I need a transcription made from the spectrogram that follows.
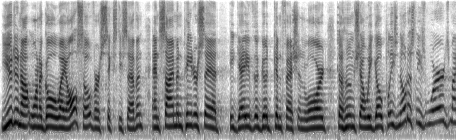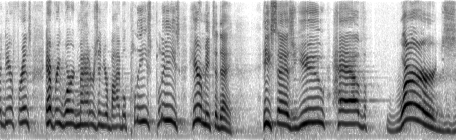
You do not want to go away also, verse 67. And Simon Peter said, He gave the good confession, Lord, to whom shall we go? Please notice these words, my dear friends. Every word matters in your Bible. Please, please hear me today. He says, You have words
